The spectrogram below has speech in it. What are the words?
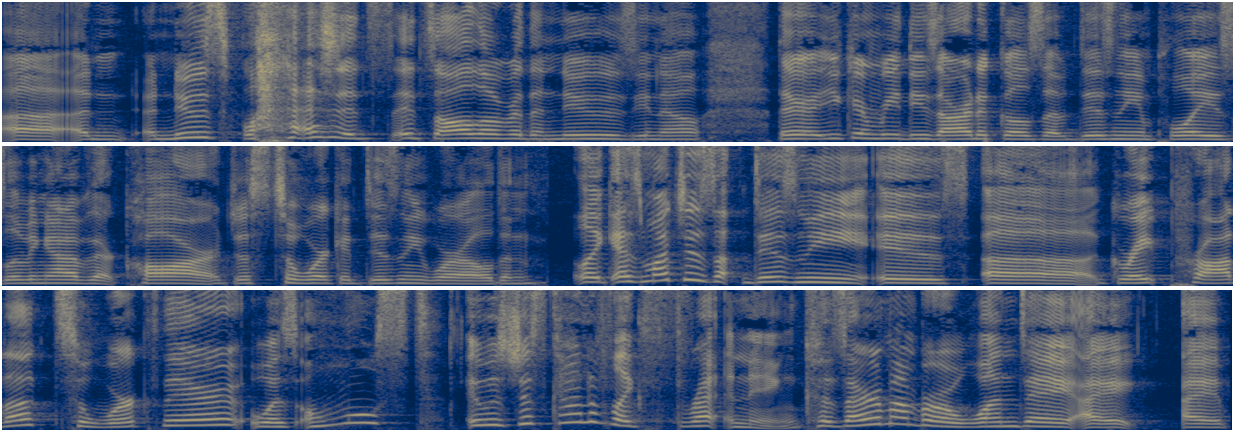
uh, a, a news flash. It's it's all over the news. You know, there you can read these articles of Disney employees living out of their car just to work at Disney World, and like as much as Disney is a great product to work there, was almost it was just kind of like threatening because I remember one day I I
